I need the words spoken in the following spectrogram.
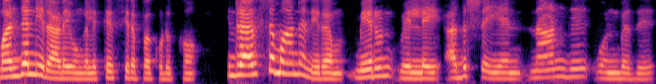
மஞ்சள் நீர் ஆடை உங்களுக்கு சிறப்பை கொடுக்கும். இன்று அதிர்ஷ்டமான நிறம் மெருன் வெள்ளை அதிர்ஷ்ட எண் நான்கு ஒன்பது.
